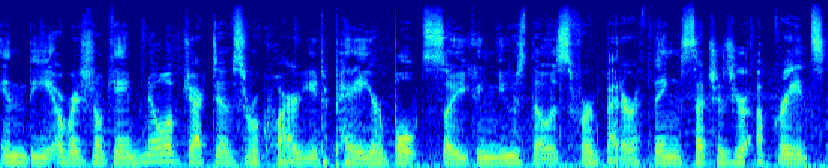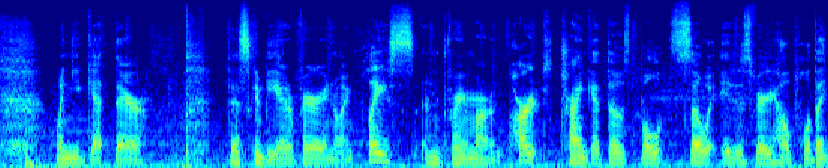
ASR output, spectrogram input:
in the original game, no objectives require you to pay your bolts, so you can use those for better things, such as your upgrades when you get there. This can be a very annoying place and very annoying part to try and get those bolts, so it is very helpful that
